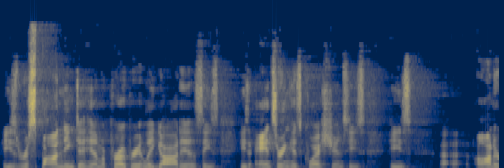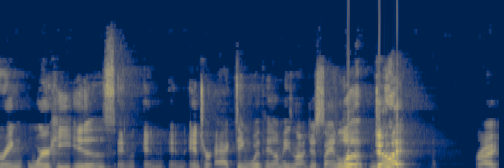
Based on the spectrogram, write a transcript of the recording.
He's responding to him appropriately, God is. He's, he's answering his questions, he's, he's uh, honoring where he is and, and, and interacting with him. He's not just saying, Look, do it, right?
